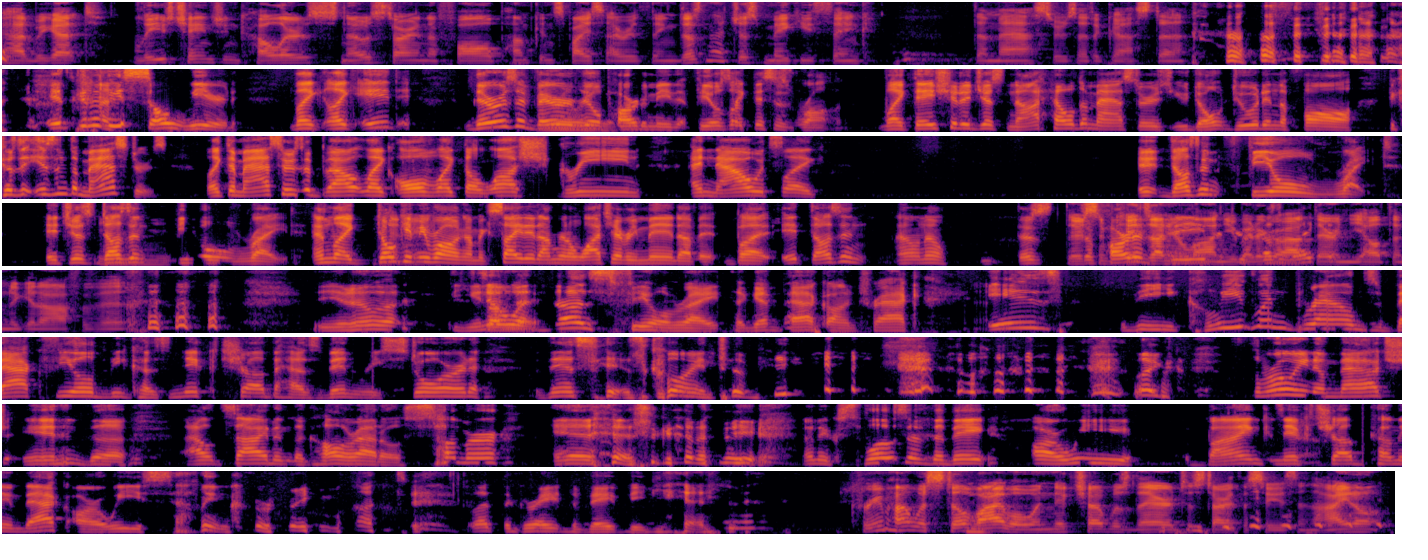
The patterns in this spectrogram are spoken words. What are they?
God, we got leaves changing colors, snow starting to fall, pumpkin spice everything. Doesn't that just make you think the Masters at Augusta? it's gonna be so weird. Like like it. There is a very Really real weird. part of me that feels like this is wrong. Like they should have just not held a Masters. You don't do it in the fall because it isn't the Masters. Like the Masters about like all like the lush green, and now it's like it doesn't feel right. It just doesn't Mhm. feel right. And like, don't get me wrong, I'm excited. I'm gonna watch every minute of it, but it doesn't. I don't know. There's There's the some part kids of on your lawn. You just better go out like there it. and yell at them to get off of it. You know what? You know what does feel right to get back on track is the Cleveland Browns backfield because Nick Chubb has been restored. This is going to be like throwing a match in the outside in the Colorado summer. It is going to be an explosive debate. Are we buying Nick. Chubb coming back? Are we selling Kareem Hunt? Let the great debate begin. Kareem Hunt was still viable when Nick Chubb was there to start the season. I don't.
